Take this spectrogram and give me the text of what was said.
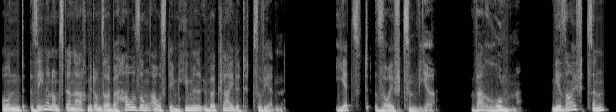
und sehnen uns danach, mit unserer Behausung aus dem Himmel überkleidet zu werden. Jetzt seufzen wir. Warum? Wir seufzen,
